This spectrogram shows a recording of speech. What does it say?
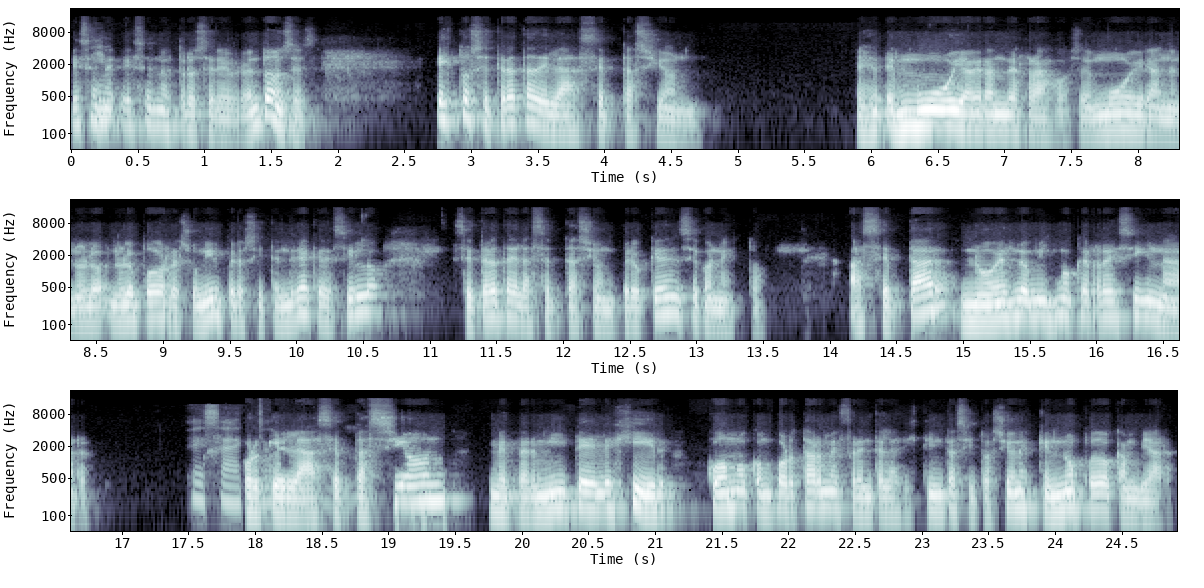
Ese, es nuestro cerebro. Entonces, esto se trata de la aceptación. Es, muy a grandes rasgos, es muy grande, no lo, no lo puedo resumir, pero si tendría que decirlo, se trata de la aceptación, pero quédense con esto. Aceptar no es lo mismo que resignar. Exacto. Porque la aceptación me permite elegir cómo comportarme frente a las distintas situaciones que no puedo cambiar.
